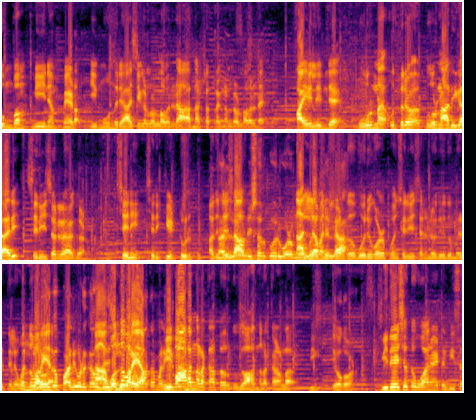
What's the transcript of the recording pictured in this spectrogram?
കുംഭം മീനം മേടം. ഈ മൂന്ന് രാശികളിലുള്ളവരുടെ ആ നക്ഷത്രങ്ങളിലുള്ളവരുടെ ഫയലിന്റെ പൂർണ ഉത്തര പൂർണ അധികാരി ശനീശ്വരനാകുകയാണ് ശനി ശരിക്കും ഇട്ടുരുട്ടും. അതിനെല്ലാം നല്ല മനുഷ്യർക്ക് ഒരു കുഴപ്പവും നല്ല. മനുഷ്യർക്ക് ഒരു കുഴപ്പവും ശനീശ്വരൻ ഒരു ഇതും വരത്തില്ല. ഒന്ന് പറയാം. പണി കൊടുക്കാൻ ഒന്ന് പറയാം. വിവാഹം നടക്കാത്തവർക്ക് വിവാഹം നടക്കാനുള്ള യോഗമാണ്. വിദേശത്ത് പോകാനായിട്ട് വിസ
